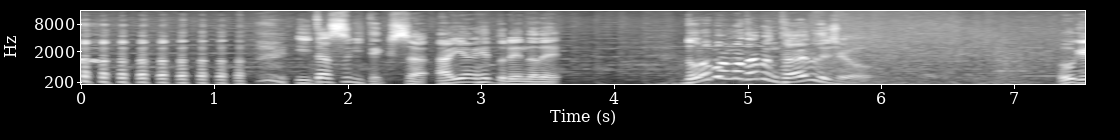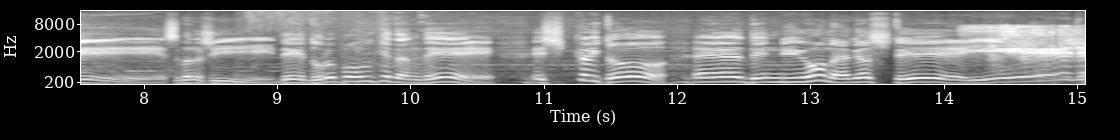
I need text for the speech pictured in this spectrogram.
痛すぎて草アイアンヘッド連打で。ドロパンも多分耐えるでしょオーケー素晴らしい。でドロポン受けたんでえしっかりと、えー、電流を流していいで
